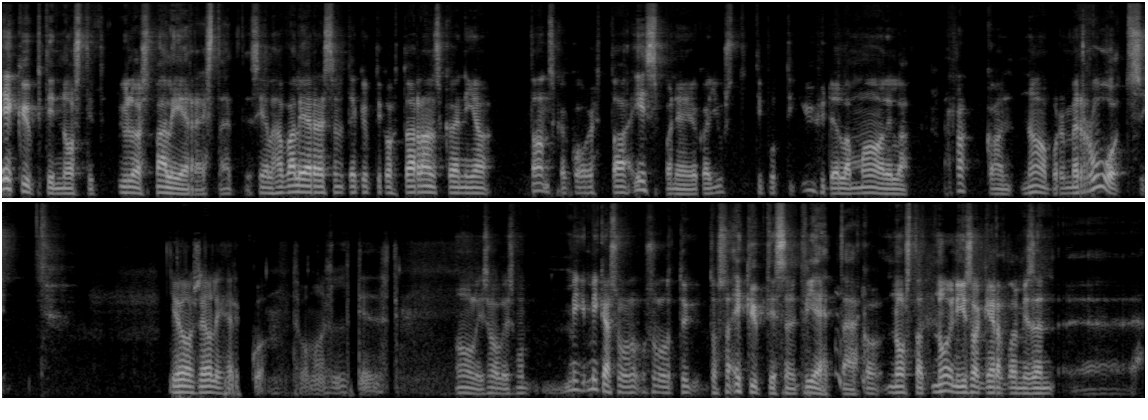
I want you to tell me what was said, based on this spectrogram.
Egyptin nostit ylös väliereistä. Että siellähän väliereissä nyt Egypti kohtaa Ranskan ja Tanska kohtaa Espanja, joka just tiputti yhdellä maalilla rakkaan naapurimme Ruotsi. Joo, se oli herkkua suomalaiselle tietysti. Olisi, olisi. Mutta mikä sul, sulla tuossa Egyptissä nyt viettää, kun nostat noin iso kertomisen äh,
